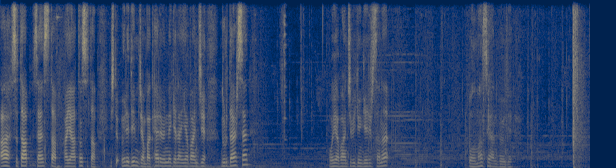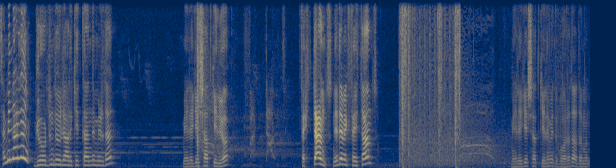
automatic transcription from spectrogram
Ah stop sen stop hayatın stop. İşte öyle demeyeceğim bak her önüne gelen yabancı dur dersen o yabancı bir gün gelir sana olmaz yani böyle. Sen beni nereden gördün de öyle hareketlendin birden? MLG shot geliyor. Fehtant. Ne demek fehtant? MLG shot gelemedi bu arada adamın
